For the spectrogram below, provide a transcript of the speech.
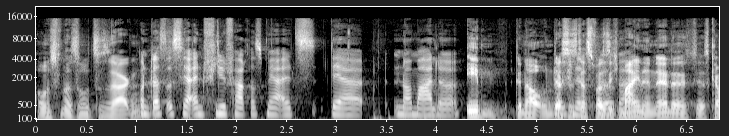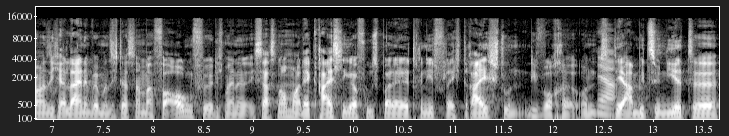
mal so zu sagen. Und das ist ja ein Vielfaches mehr als der normale. Eben, genau. Und das ist das, was ich meine. Ne? Das, das kann man sich alleine, wenn man sich das dann mal vor Augen führt. Ich meine, ich sag's nochmal, der Kreisliga-Fußballer, der trainiert vielleicht drei Stunden die Woche. Und Ja. der ambitionierte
